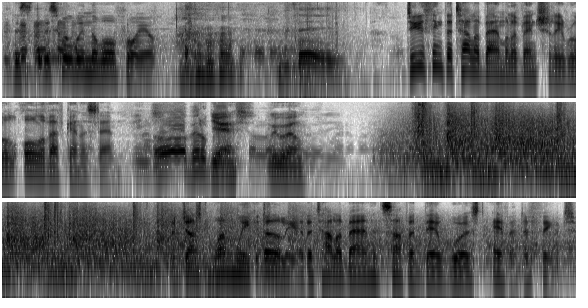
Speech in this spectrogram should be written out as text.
This, this will win the war for you. Do you think the Taliban will eventually rule all of Afghanistan? Yes, we will. But just one week earlier, the Taliban had suffered their worst ever defeat.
